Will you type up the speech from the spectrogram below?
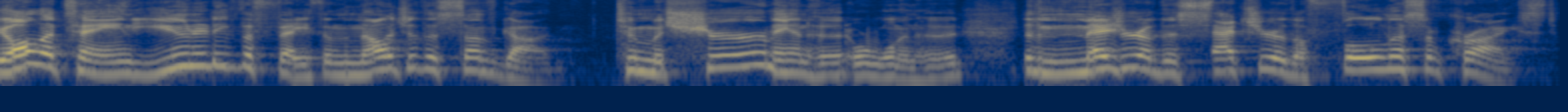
we all attain unity of the faith and the knowledge of the Son of God, to mature manhood or womanhood, to the measure of the stature of the fullness of Christ,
